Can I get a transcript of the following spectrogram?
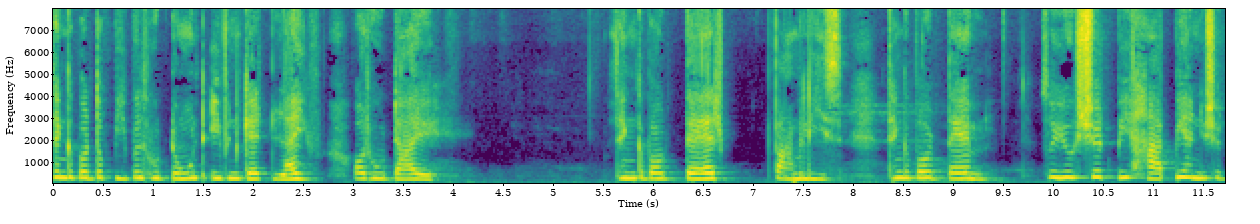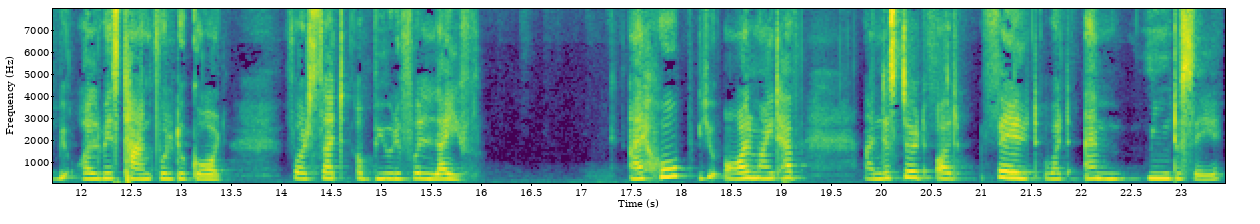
Think about the people who don't even get life or who die. Think about their families. Think about them. So you should be happy and you should be always thankful to God for such a beautiful life. I hope you all might have understood or felt what I mean to say.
